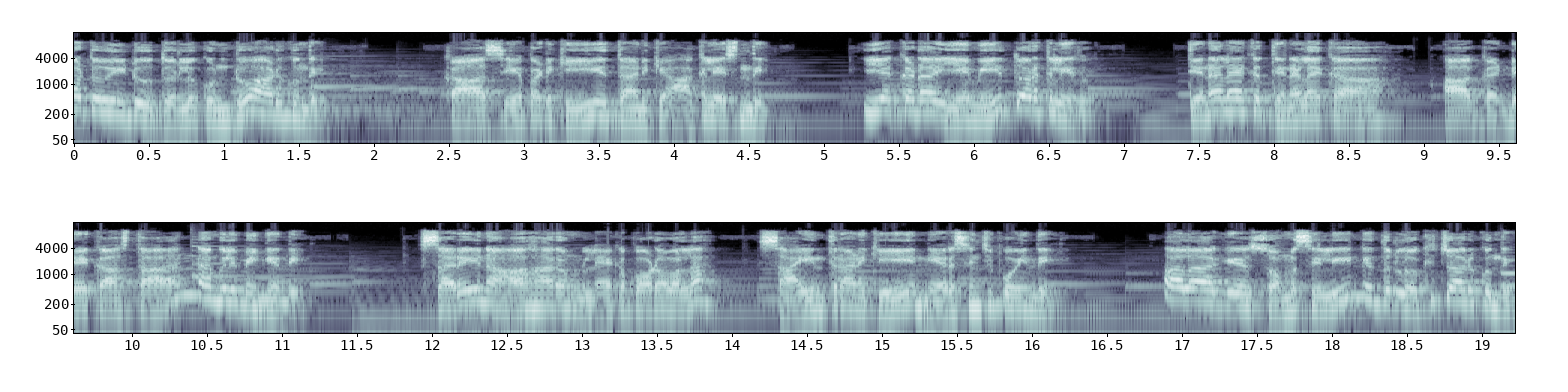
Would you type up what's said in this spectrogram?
అటు ఇటు దొర్లుకుంటూ ఆడుకుంది. కాసేపటికి దానికి ఆకలేసింది. ఎక్కడ ఏమీ దొరకలేదు. తినలేక తినలేక ఆ గడ్డే కాస్త నమిలి మింగింది. సరైన ఆహారం లేకపోవడం వల్ల సాయంత్రానికి నీరసించిపోయింది. అలాగే సొమ్మసిల్లి నిద్రలోకి జారుకుంది.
